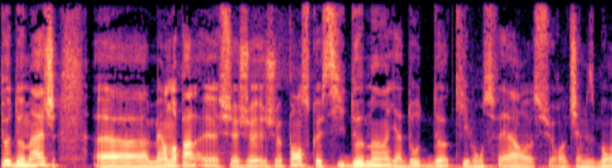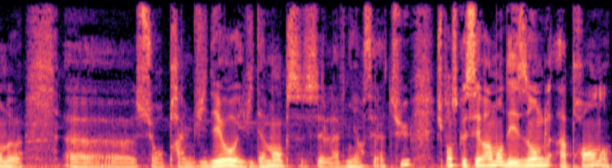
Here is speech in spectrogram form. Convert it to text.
peu dommage. euh, mais on en parle. euh, Je, je- je pense que si demain il y a d'autres docs qui vont se faire euh, sur James Bond, euh, sur Prime Video évidemment, parce que l'avenir, c'est là-dessus. Je pense que c'est vraiment des angles à prendre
